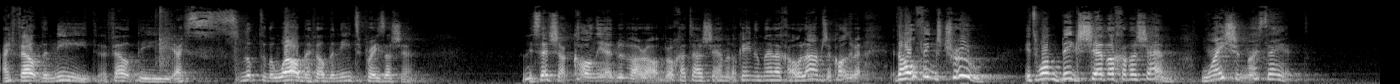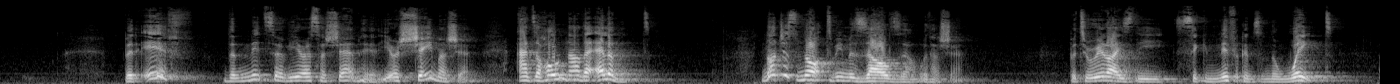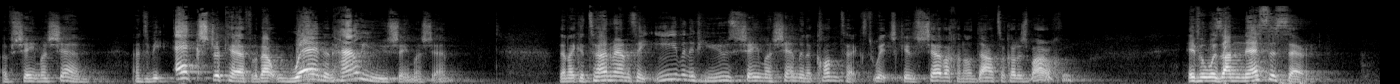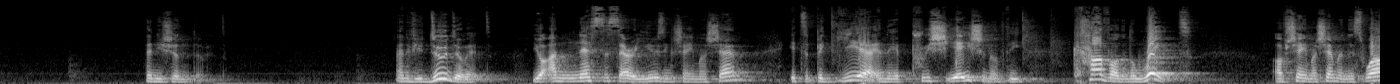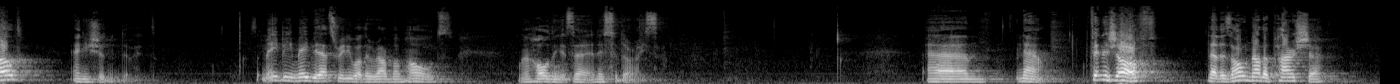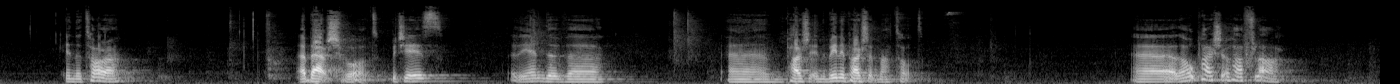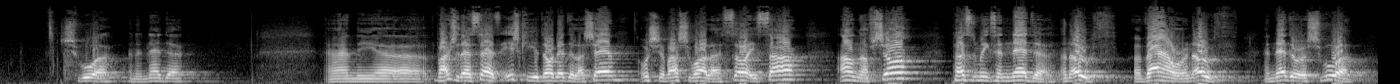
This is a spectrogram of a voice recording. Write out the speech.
I felt the need. I felt the. I looked at the world and I felt the need to praise Hashem. And he said, "Shakol Hashem, melech haolam, shakol The whole thing's true. It's one big shevach of Hashem. Why shouldn't I say it? But if the mitzvah of Yiras Hashem here, Yiras Shem Hashem, adds a whole other element, not just not to be mezalzel with Hashem, but to realize the significance and the weight of Shem Hashem, and to be extra careful about when and how you use Shem Hashem, then I could turn around and say, even if you use Shem Hashem in a context which gives Shevach and Odat to Baruch Hu, if it was unnecessary, then you shouldn't do it. And if you do do it, you're unnecessary using Shem Hashem. It's a begia in the appreciation of the kavod and the weight of Shem Hashem in this world, and you shouldn't do it. So maybe, maybe that's really what the Rambam holds when holding it an Issa um, Now, finish off that there's a whole other parsha in the Torah about Shavuot, which is at the end of uh, um, Parsha, in the beginning of Parshat Matot. Uh, the whole Parsha of Haflah, Shvua and a Neder. And the, uh, the Parsha there says, Ishki Yador Neder Lashem, Ushava Shua La'so Isa, Al Nafsho, person makes a Neder, an oath, a vow or an oath, a Neder or a Shvua,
